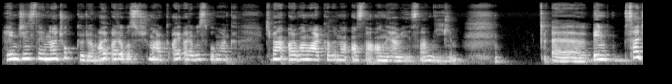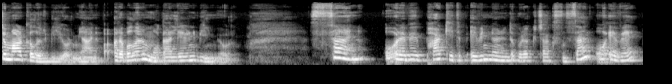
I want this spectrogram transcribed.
Hem cinslerimden çok görüyorum. Ay arabası şu marka, ay arabası bu marka. Ki ben araba markalarını asla anlayan bir insan değilim. Ee, benim sadece markaları biliyorum yani. Arabaların modellerini bilmiyorum. Sen o arabayı park edip evinin önünde bırakacaksın. Sen o eve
